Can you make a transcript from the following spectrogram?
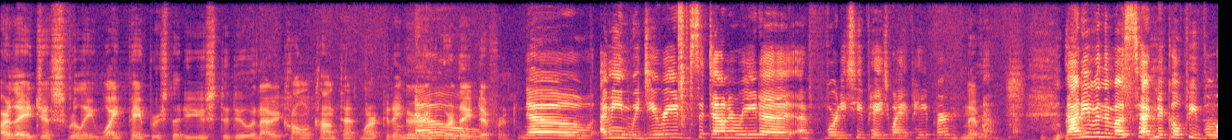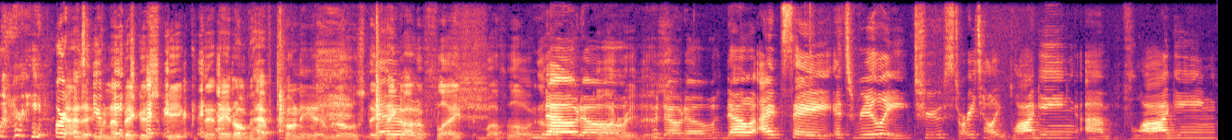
Are they just really white papers that you used to do, and now you call them content marketing, or are they different? No, I mean, would you read, sit down and read a, a 42 page white paper? Never. No, no. Not even the most technical people would read 42 Not even the biggest geek. They, they don't have twenty of those. They take on a flight, to Buffalo. No, "I no, wanna read this." no, no, no. I'd say it's really true storytelling, blogging, um, vlogging.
